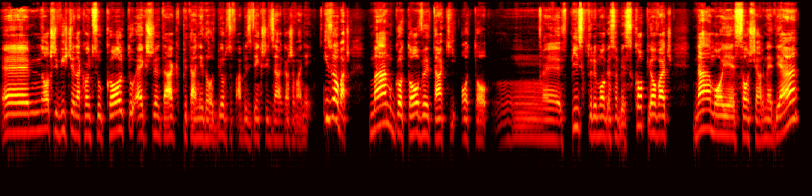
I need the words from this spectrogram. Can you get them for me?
e, no oczywiście na końcu call to action, tak, pytanie do odbiorców, aby zwiększyć zaangażowanie. I zobacz, mam gotowy taki oto mm, e, wpis, który mogę sobie skopiować na moje social media.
